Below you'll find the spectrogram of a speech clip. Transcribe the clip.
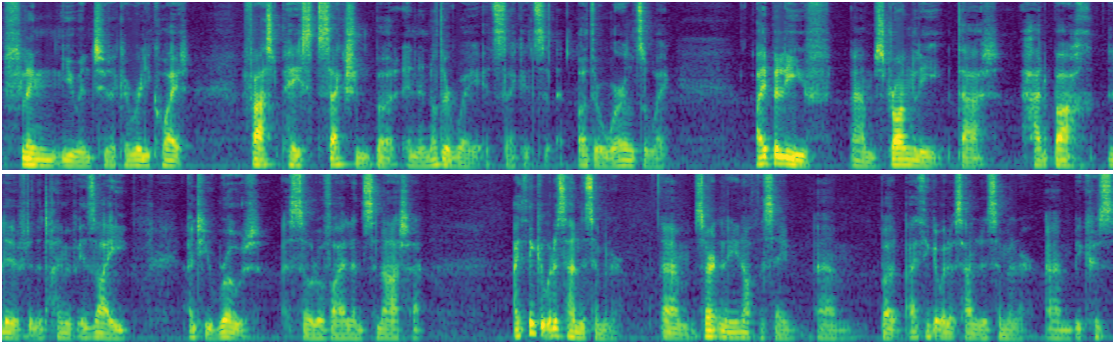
fling you into like a really quite fast-paced section, but in another way, it's like it's other worlds away. I believe um, strongly that had Bach lived in the time of Ysaÿe, and he wrote a solo violin sonata, I think it would have sounded similar. Um, certainly not the same, um, but I think it would have sounded similar um, because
